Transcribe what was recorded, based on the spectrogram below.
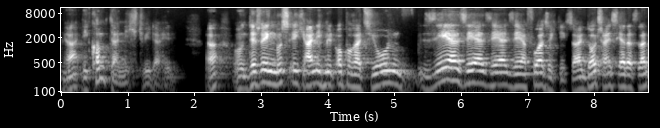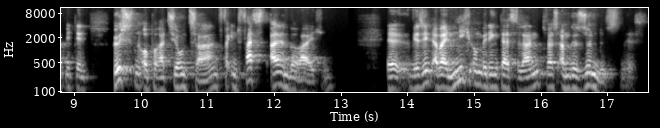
Ja, mhm. die kommt da nicht wieder hin. Ja, und deswegen muss ich eigentlich mit Operationen sehr, sehr, sehr, sehr vorsichtig sein. Deutschland ist ja das Land mit den höchsten Operationszahlen in fast allen Bereichen. Äh, wir sind aber nicht unbedingt das Land, was am gesündesten ist.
